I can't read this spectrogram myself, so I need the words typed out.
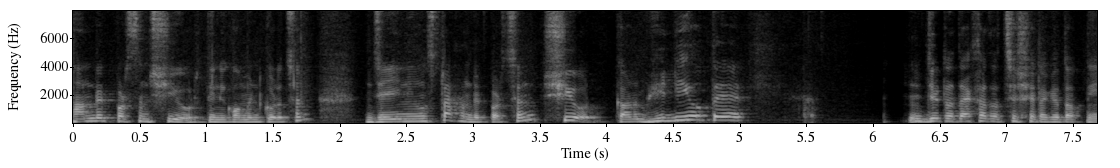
হান্ড্রেড পার্সেন্ট শিওর তিনি কমেন্ট করেছেন যে এই নিউজটা হান্ড্রেড পার্সেন্ট শিওর কারণ ভিডিওতে যেটা দেখা যাচ্ছে সেটাকে তো আপনি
